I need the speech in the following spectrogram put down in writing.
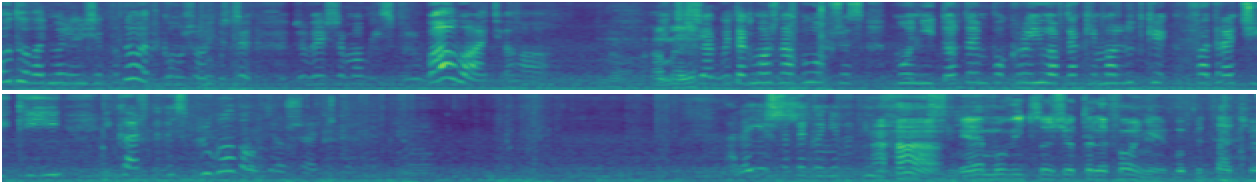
Podobać może mi się podoba, tylko muszą jeszcze, żeby jeszcze mogli spróbować. O. No, a my... Widzisz, jakby tak można było przez monitor, to bym pokroiła w takie malutkie kwadraciki i, i każdy by spróbował troszeczkę. No. Ale jeszcze tego nie wypiłem. Aha, miałem mówić coś o telefonie, bo pytacie,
